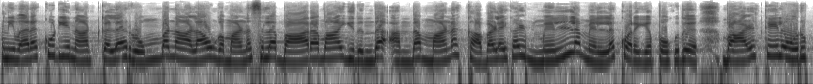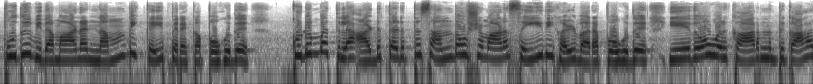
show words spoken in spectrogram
நீ வரக்கூடிய நாட்களில் ரொம்ப நாளாக உங்கள் மனசில் பாரமாக இருந்த அந்த மன கவலைகள் மெல்ல மெல்ல குறைய போகுது. வாழ்க்கையில் ஒரு புது விதமான நம்பிக்கை பிறக்க போகுது. குடும்பத்தில் அடுத்தடுத்து சந்தோஷமான செய்திகள் வரப்போகுது. ஏதோ ஒரு காரணத்துக்காக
